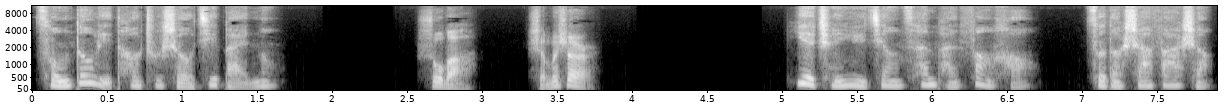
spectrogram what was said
从兜里掏出手机摆弄：“说吧，什么事儿？”叶晨玉将餐盘放好，坐到沙发上。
